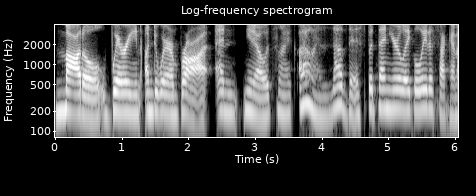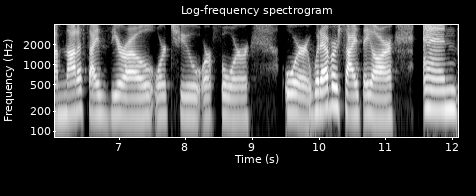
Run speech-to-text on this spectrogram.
model wearing underwear and bra and you know it's like oh i love this but then you're like well wait a second i'm not a size 0 or 2 or 4 or whatever size they are and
